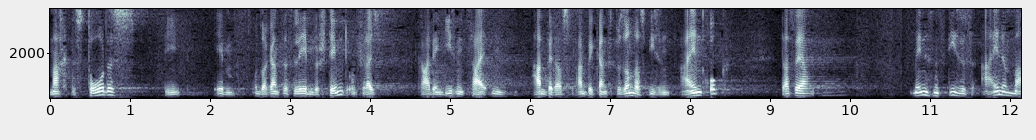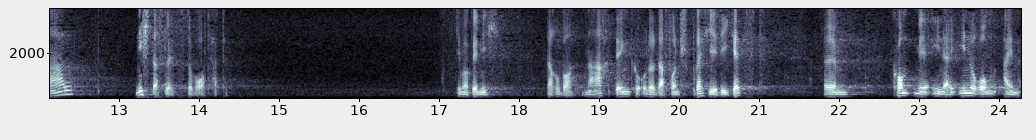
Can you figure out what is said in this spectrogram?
Macht des Todes, die eben unser ganzes Leben bestimmt und vielleicht gerade in diesen Zeiten haben wir, das, haben wir ganz besonders diesen Eindruck, dass er mindestens dieses eine Mal nicht das letzte Wort hatte. Immer wenn ich darüber nachdenke oder davon spreche wie jetzt, ähm, kommt mir in Erinnerung ein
